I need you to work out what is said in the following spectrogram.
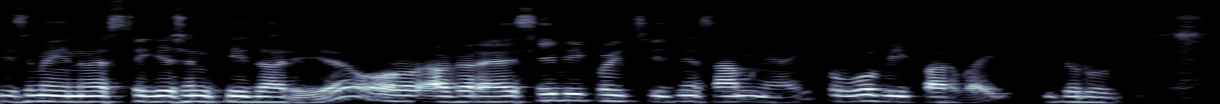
इसमें इन्वेस्टिगेशन की जा रही है और अगर ऐसी भी कोई चीज़ें सामने आई तो वो भी कार्रवाई ज़रूर की जाएगी।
